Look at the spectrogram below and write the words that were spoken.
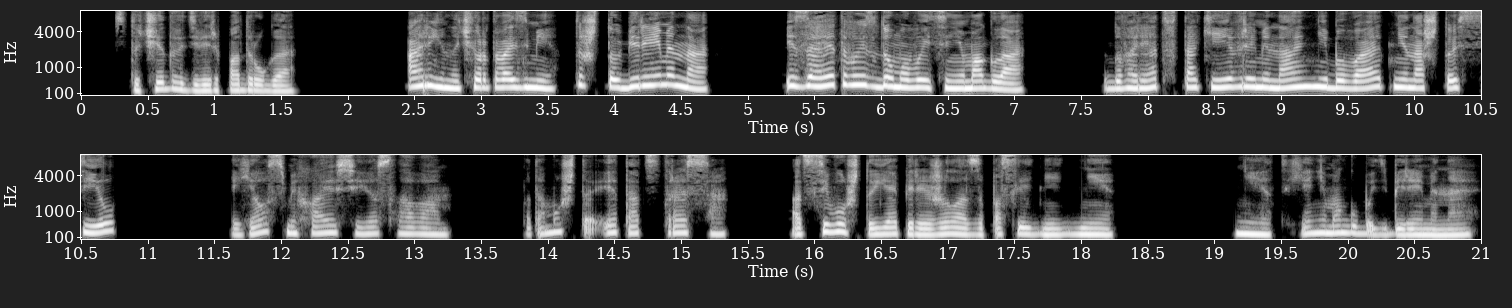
— стучит в дверь подруга. «Арина, черт возьми, ты что, беременна? Из-за этого из дома выйти не могла. Говорят, в такие времена не бывает ни на что сил». Я усмехаюсь ее словам, потому что это от стресса, от всего, что я пережила за последние дни. Нет, я не могу быть беременной.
